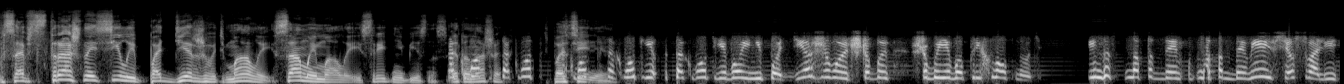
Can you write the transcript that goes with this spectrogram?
со страшной силой поддерживать малый, самый малый и средний бизнес. Так Это вот, наше так вот, спасение. Так вот, так вот, так вот его и не поддерживают, чтобы, чтобы его прихлопнуть. и на, на, пандем, на пандемию все свалить.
